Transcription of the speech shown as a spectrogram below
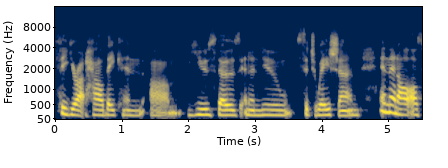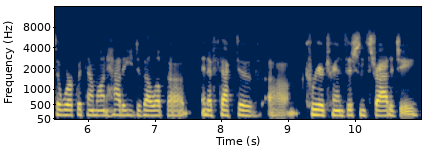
figure out how they can um, use those in a new situation. And then I'll also work with them on how do you develop a, an effective um, career transition strategy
